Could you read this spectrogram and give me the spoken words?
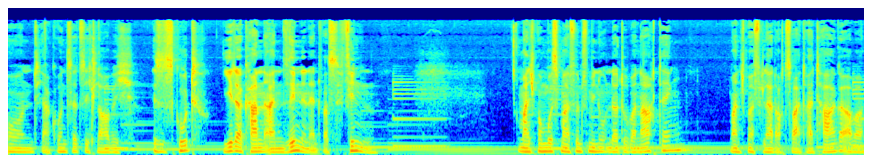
Und ja, grundsätzlich glaube ich, ist es gut. Jeder kann einen Sinn in etwas finden. Manchmal muss man fünf Minuten darüber nachdenken, manchmal vielleicht auch zwei, drei Tage, aber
